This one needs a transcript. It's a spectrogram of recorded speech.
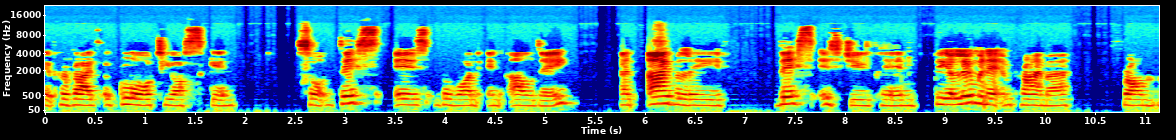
It provides a glow to your skin. So this is the one in Aldi, and I believe this is duping the illuminating primer from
